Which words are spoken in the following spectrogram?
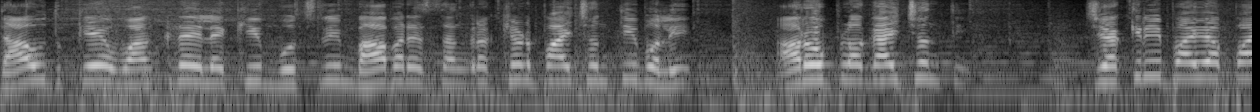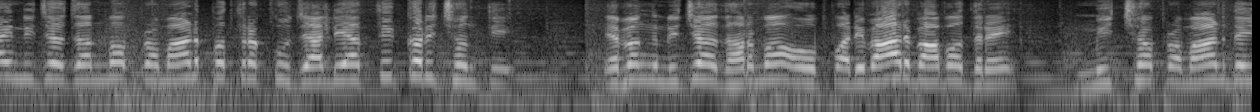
दाऊद के वांकड़े लेखि मुसलिम भाव में संरक्षण पाई बोली आरोप लग चकरी पाइबा निज जन्म प्रमाणपत्र को जालियाती निज धर्म और परिवार बाबद मिछ प्रमाण दे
